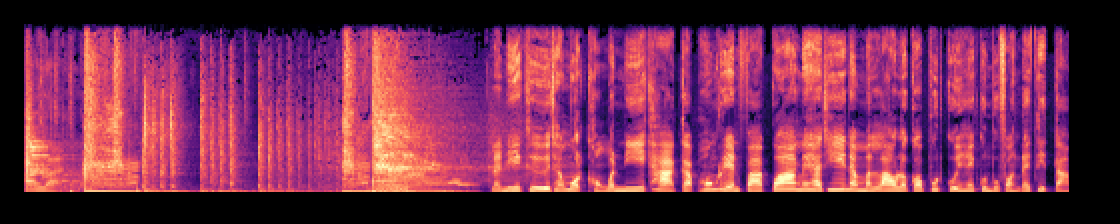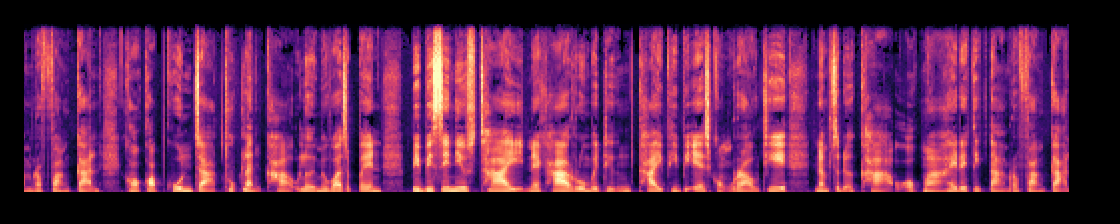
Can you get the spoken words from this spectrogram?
Thailand และนี่คือทั้งหมดของวันนี้ค่ะ กับห้องเรียนฟ้ากว้างนะคะ ที่นำมาเล่าแล้วก็พูดคุยให้คุณผู้ฟังได้ติดตามรับฟังกัน ขอขอบคุณจากทุกแหล่งข่าวเลยไม่ว่าจะเป็น BBC News ไทยนะคะ รวมไปถึงไทย PBS ของเราที่นำเสนอข่าวออกมาให้ได้ติดตามรับฟังกัน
